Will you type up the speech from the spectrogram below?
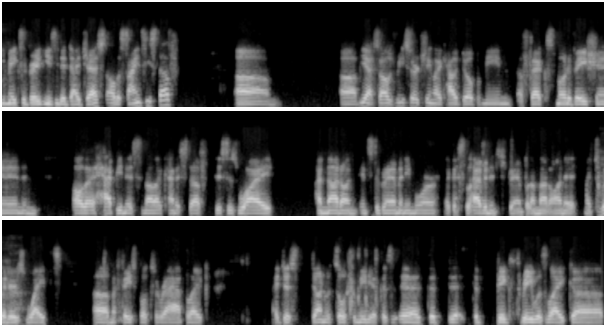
he makes it very easy to digest all the sciencey stuff. Um um yeah so i was researching like how dopamine affects motivation and all that happiness and all that kind of stuff. This is why i'm not on instagram anymore. Like i still have an instagram but i'm not on it. My twitter's wiped. Uh my facebook's a wrap. Like i just done with social media because uh, the, the the big three was like uh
